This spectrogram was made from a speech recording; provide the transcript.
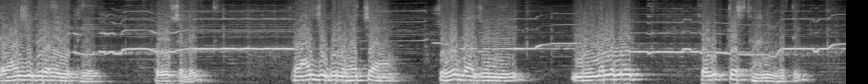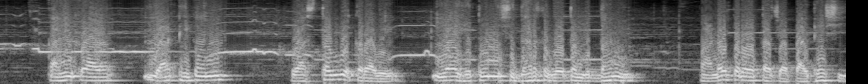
राजगृह येथे पोहोचले. राजगृहाच्या चोहोबाजूनी मंगलमय पवित्र स्थानी होते. काही काळ या ठिकाणी वास्तव्य करावे या हेतूने सिद्धार्थ गौतम बुद्धाने पांडव पर्वताच्या पायथ्याशी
